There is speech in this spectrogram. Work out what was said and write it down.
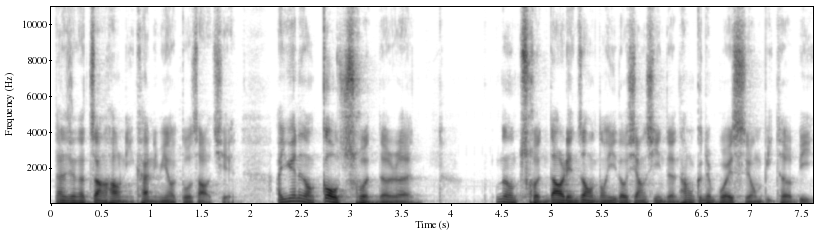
但是这个账号，你看里面有多少钱啊？因为那种够蠢的人，那种蠢到连这种东西都相信的人，他们根本不会使用比特币。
